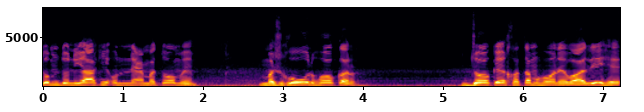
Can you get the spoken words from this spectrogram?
तुम दुनिया की उन नमतों में मशगूल होकर जो कि ख़त्म होने वाली है,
